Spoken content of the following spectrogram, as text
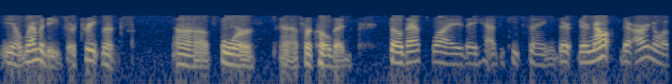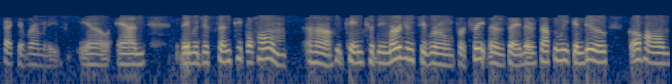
you know, remedies or treatments uh, for uh, for COVID. So that's why they had to keep saying there there no there are no effective remedies, you know, and they would just send people home uh, who came to the emergency room for treatment and say there's nothing we can do, go home,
